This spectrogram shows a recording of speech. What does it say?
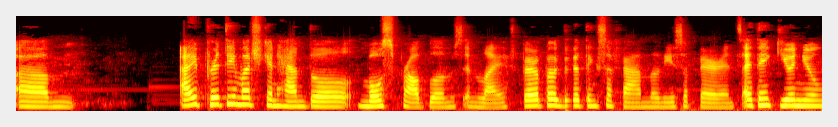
um, I pretty much can handle most problems in life. Pero pagdating sa family, sa parents, I think yun yung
